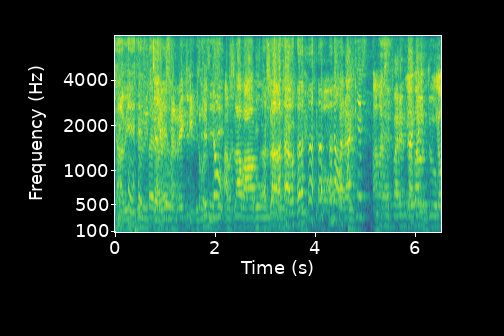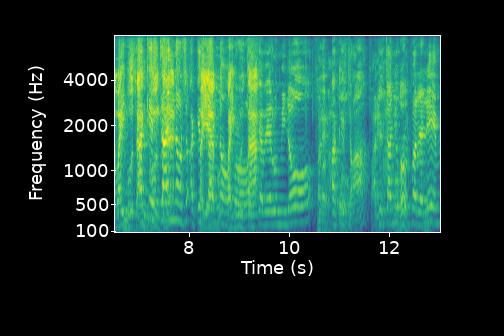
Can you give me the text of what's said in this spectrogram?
Xavi, que s'arregli tot. Sí, sí, No. sí. Els lavabos, els Oh, No, farem- aquest- a les... farem de jo, vaig, tot, tu. jo vaig votar en Aquest contra... any no, aquest vaig, any no, vaig però votar... l'any que ve millor Farem aquest, Farem aquest any ho prepararem.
